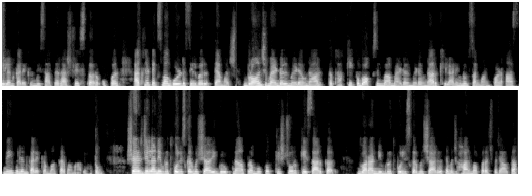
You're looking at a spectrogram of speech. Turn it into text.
મિલન કાર્યક્રમની સાથે રાષ્ટ્રીય સ્તર ઉપર એથ્લેટિક્સમાં ગોલ્ડ સિલ્વર તેમજ બ્રોન્ઝ મેડલ મેળવનાર તથા કિક બોક્સિંગમાં મેડલ મેળવનાર ખેલાડીઓનું સન્માન પણ આ સ્નેહ મિલન કાર્યક્રમમાં કરવામાં આવ્યું હતું. શહેર જિલ્લા નિવૃત્ત પોલીસ કર્મચારી ગ્રુપના પ્રમુખ કિશોર કેસારકર દ્વારા નિવૃત્ત પોલીસ કર્મચારીઓ તેમજ હાલમાં ફરજ બજાવતા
